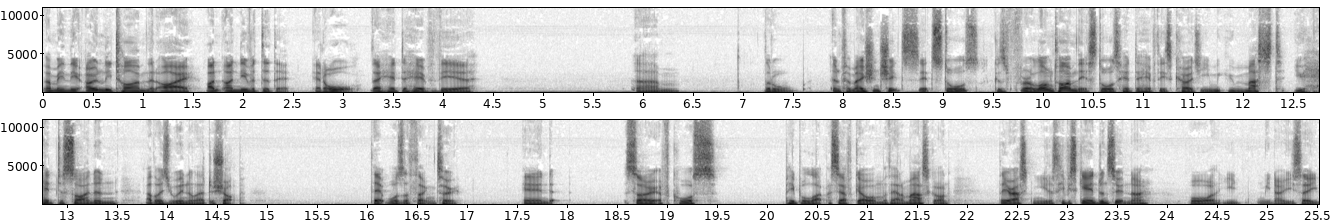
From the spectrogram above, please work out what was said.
I mean, the only time that I, I, I never did that at all. They had to have their um, little information sheets at stores because for a long time their stores had to have these codes. You, you must, you had to sign in, otherwise you weren't allowed to shop. That was a thing too. And so, of course, people like myself go on without a mask on. They're asking you, "Have you scanned insert?" No, or you you know you say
